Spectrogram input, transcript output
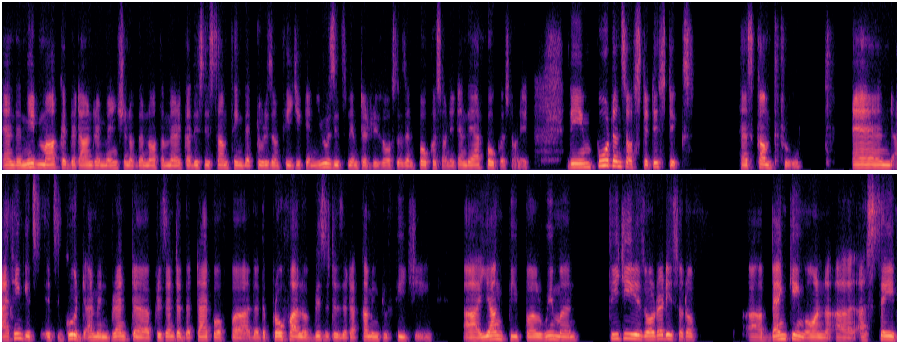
And the mid market that Andre mentioned of the North America, this is something that Tourism Fiji can use its limited resources and focus on it, and they are focused on it. The importance of statistics has come through and I think it's it's good. I mean, Brent uh, presented the type of uh, the, the profile of visitors that are coming to Fiji, uh, young people, women. Fiji is already sort of uh, banking on a, a safe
